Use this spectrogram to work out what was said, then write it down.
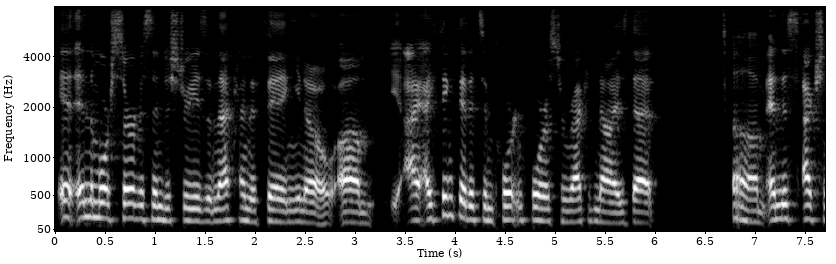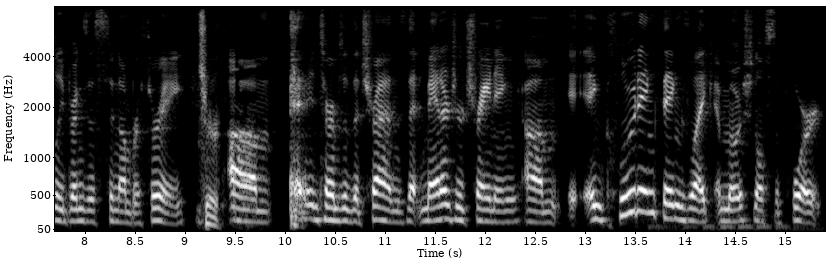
in, in, the more service industries and that kind of thing, you know, um, I, I think that it's important for us to recognize that um, and this actually brings us to number three. Sure. Um, in terms of the trends, that manager training, um, including things like emotional support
